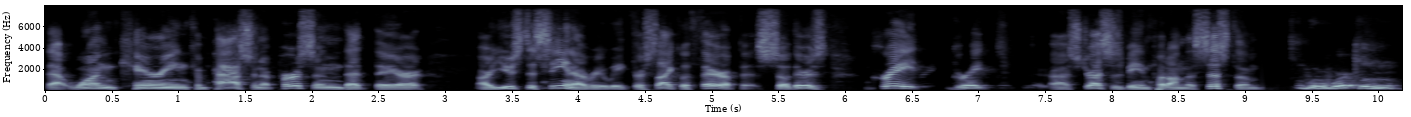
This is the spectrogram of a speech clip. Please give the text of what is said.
that one caring, compassionate person that they are are used to seeing every week. They're psychotherapists. So there's great, great uh, being put on the system. We're working,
